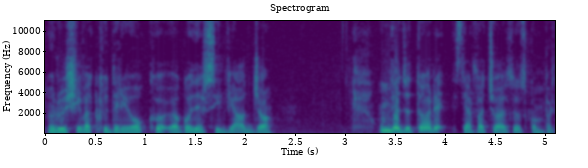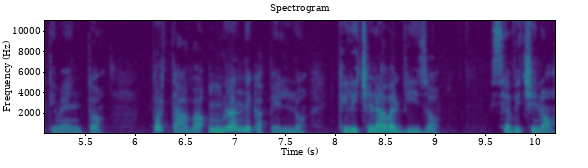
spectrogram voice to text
non riusciva a chiudere occhio e a godersi il viaggio? Un viaggiatore si affacciò al suo scompartimento. Portava un grande cappello che gli celava il viso. Si avvicinò,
